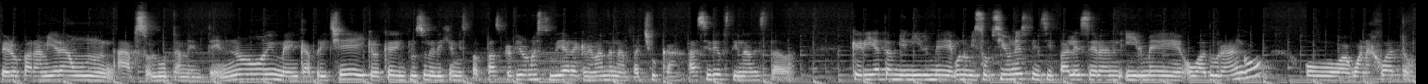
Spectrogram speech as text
Pero para mí era un absolutamente no y me encapriché y creo que incluso le dije a mis papás, prefiero no estudiar a que me manden a Pachuca. Así de obstinada estaba. Quería también irme, bueno, mis opciones principales eran irme o a Durango o a Guanajuato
